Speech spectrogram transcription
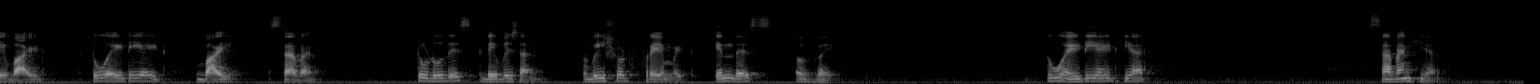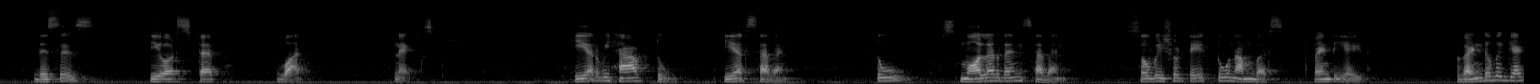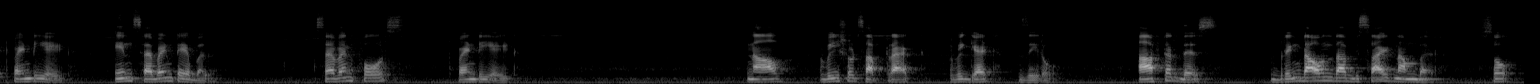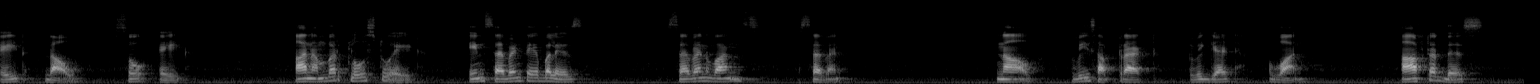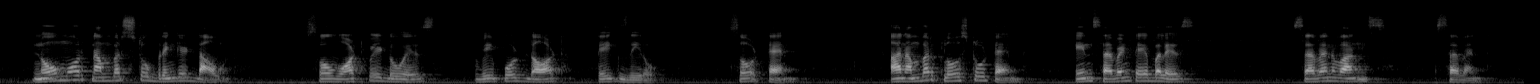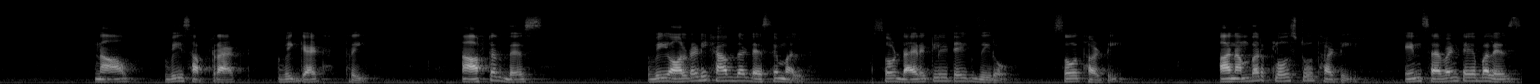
divide 288 by 7. To do this division, we should frame it in this way. 288 here, 7 here. This is your step 1. Next, here we have 2, here 7. 2 smaller than 7. So we should take two numbers 28. When do we get 28? In 7 table. 7 fours 28. Now we should subtract, we get 0. After this, bring down the beside number. So 8 down. So 8. A number close to 8 in 7 table is 7 ones 7. Now we subtract, we get 1. After this, no more numbers to bring it down. So what we do is we put dot, take 0. So 10. A number close to 10 in 7 table is 7 ones 7. Now we subtract, we get 3. After this, we already have the decimal, so directly take 0, so 30. A number close to 30 in 7 table is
